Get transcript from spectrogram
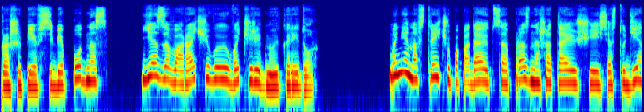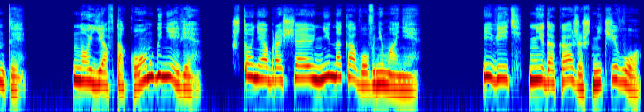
Прошипев себе под нос, я заворачиваю в очередной коридор. Мне навстречу попадаются праздношатающиеся студенты, но я в таком гневе, что не обращаю ни на кого внимания. И ведь не докажешь ничего.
